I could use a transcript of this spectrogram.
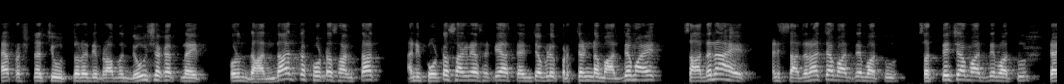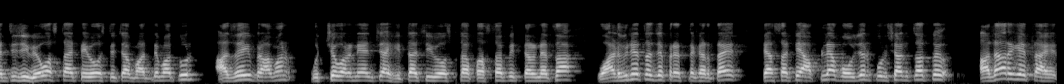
ह्या प्रश्नाची उत्तरं ते ब्राह्मण देऊ शकत नाहीत. म्हणून धांदात खोटं सांगतात आणि खोटं सांगण्यासाठी आज त्यांच्यापुढे प्रचंड माध्यम आहेत साधनं आहेत. आणि साधनाच्या माध्यमातून सत्तेच्या माध्यमातून त्यांची जी व्यवस्था आहे त्या व्यवस्थेच्या माध्यमातून आजही ब्राह्मण उच्चवर्णीयांच्या हिताची व्यवस्था प्रस्थापित करण्याचा वाढविण्याचा जे प्रयत्न करतायत त्यासाठी आपल्या बहुजन पुरुषांचा तो आधार घेत आहेत.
